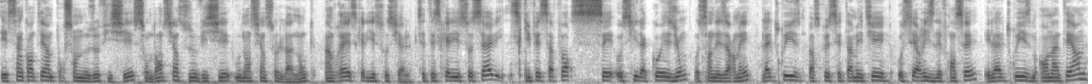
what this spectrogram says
et 51% de nos officiers sont d'anciens sous-officiers ou d'anciens soldats. Donc un vrai escalier social. Cet escalier social, ce qui fait sa force, c'est aussi la cohésion au sein des armées, l'altruisme parce que c'est un métier au service des Français et l'altruisme en interne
